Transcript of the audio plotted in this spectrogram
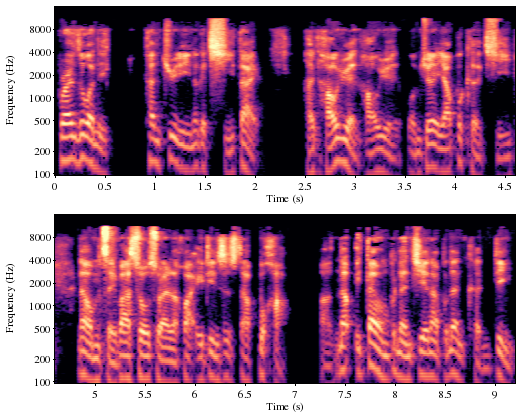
不然，如果你看距离那个期待很好远好远，我们觉得遥不可及，那我们嘴巴说出来的话一定是它不好啊。那一旦我们不能接纳、不能肯定，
